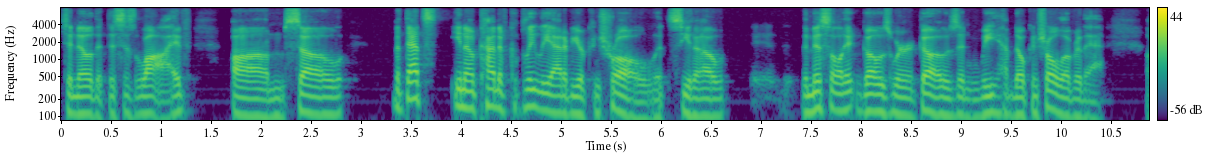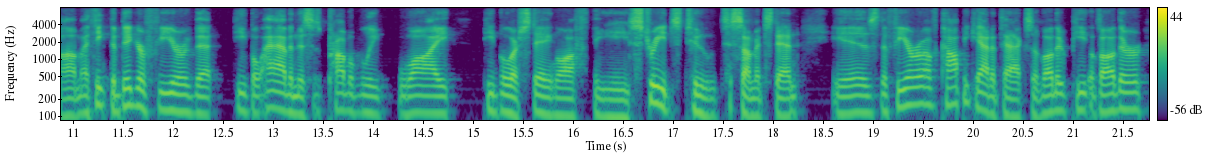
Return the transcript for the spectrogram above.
to know that this is live. Um, so, but that's you know kind of completely out of your control. It's you know the missile it goes where it goes, and we have no control over that. Um, I think the bigger fear that people have, and this is probably why people are staying off the streets to to some extent, is the fear of copycat attacks of other pe- of other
